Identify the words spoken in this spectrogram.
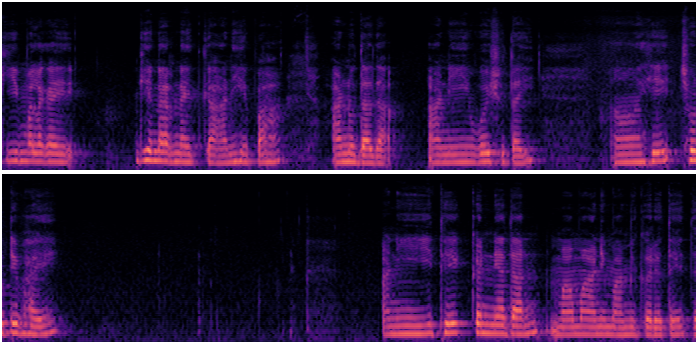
की मला काही घेणार नाहीत का? आणि हे पहा अनुदादा आणि वैशुताई हे छोटे भाई. आणि इथे कन्यादान मामा आणि मामी करत आहेत.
